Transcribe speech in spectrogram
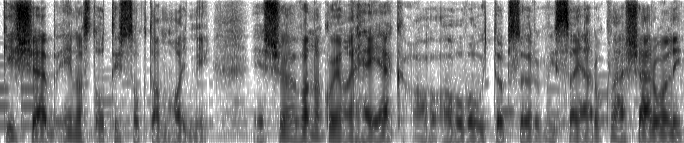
kisebb, én azt ott is szoktam hagyni. És vannak olyan helyek, ahova úgy többször visszajárok vásárolni,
